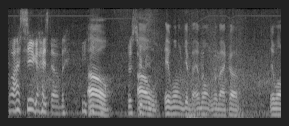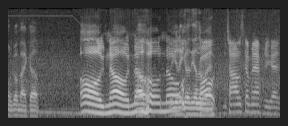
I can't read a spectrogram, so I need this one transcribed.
Well, I see you guys down there. Oh, oh, people. it won't get. It won't go back up. It won't go back up. Oh no, no, Oh, no! We gotta go the other Oh, way. the child's coming after you guys.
